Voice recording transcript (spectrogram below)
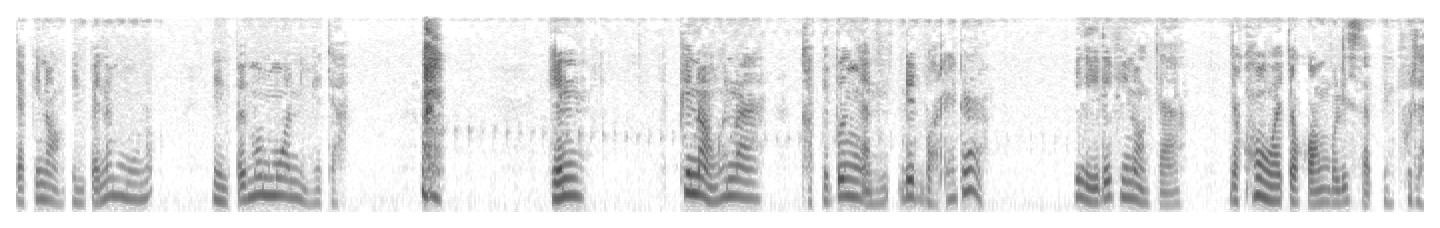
จ้ะพี่น้องเห็นไปน้ำมูเนาะเห็นไปม่วนๆนี่แหม่จ้ะเห็น พี่น้องเพิ่นว่าขับไปเบิ่งอันเด็ดบอร์ดได้เด้ออีหลีได้พี่น้องจ้าอยากรู้ว่าเจ้าของบริษัทเป็นผู้ใด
